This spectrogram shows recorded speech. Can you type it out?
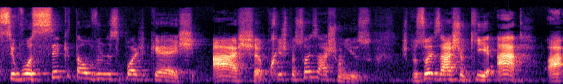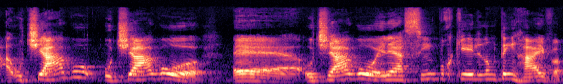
se você que está ouvindo esse podcast acha, porque as pessoas acham isso, as pessoas acham que ah, a, o Tiago, o Tiago, é, o Tiago ele é assim porque ele não tem raiva.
